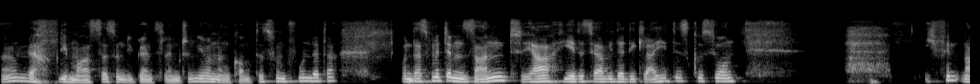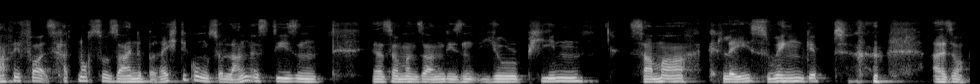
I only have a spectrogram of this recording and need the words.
Wir haben die Masters und die Grand Slam Turniere und dann kommt das 500er. Und das mit dem Sand, ja, jedes Jahr wieder die gleiche Diskussion. Ich finde nach wie vor, es hat noch so seine Berechtigung, solange es diesen, ja, soll man sagen, diesen European Summer Clay Swing gibt. Also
